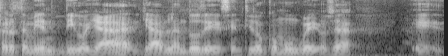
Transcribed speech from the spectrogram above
pero también digo, ya, ya hablando de sentido común, güey, o sea, eh,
